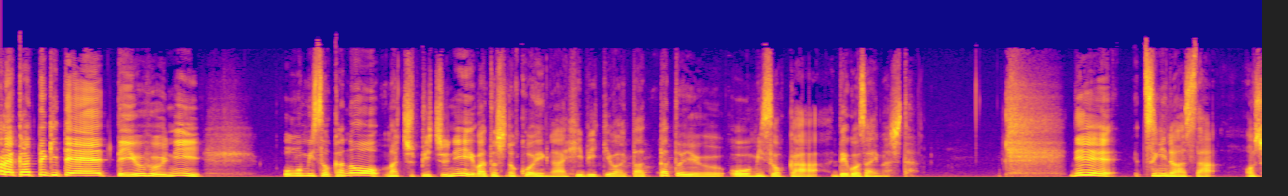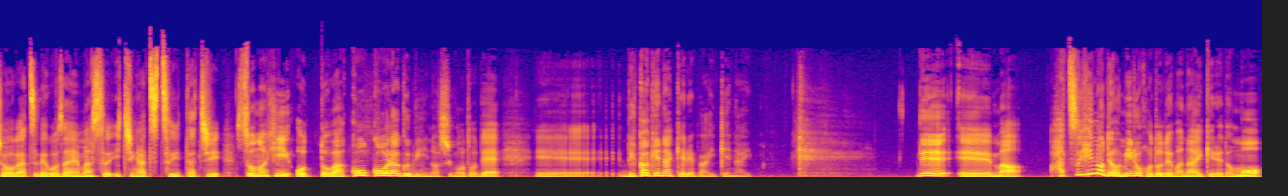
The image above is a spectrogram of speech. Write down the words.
ーラ買ってきてっていう風に大晦日のマチュピチュに私の声が響き渡ったという大晦日でございました。で次の朝お正月でございます1月1日その日夫は高校ラグビーの仕事で、えー、出かけなければいけない。で、えー、まあ初日の出を見るほどではないけれども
